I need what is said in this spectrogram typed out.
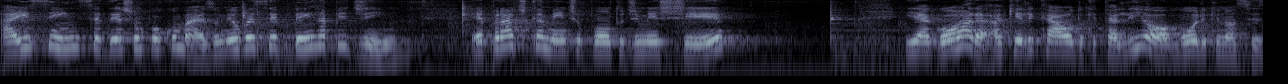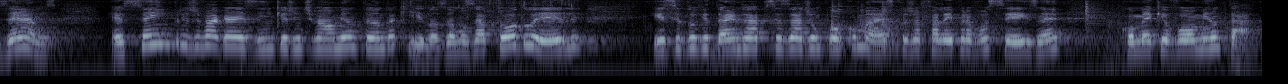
aí sim você deixa um pouco mais. O meu vai ser bem rapidinho. É praticamente o ponto de mexer. E agora, aquele caldo que tá ali, ó, o molho que nós fizemos, é sempre devagarzinho que a gente vai aumentando aqui. Nós vamos usar todo ele e se duvidar ainda vai precisar de um pouco mais, que eu já falei pra vocês, né? Como é que eu vou aumentar.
